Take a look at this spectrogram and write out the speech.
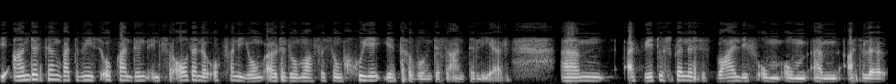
Die ander ding wat 'n mens ook kan doen en veral dan nou ook van die jong ouderdom af is om goeie eetgewoontes aan te leer. Ehm um, ek weet ons kinders is baie lief om om ehm um, as hulle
